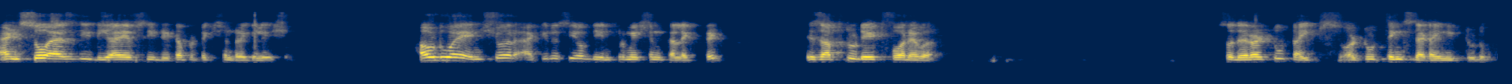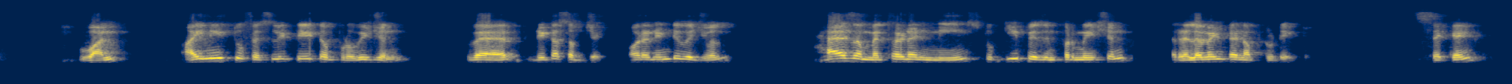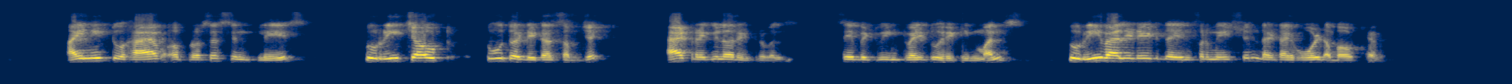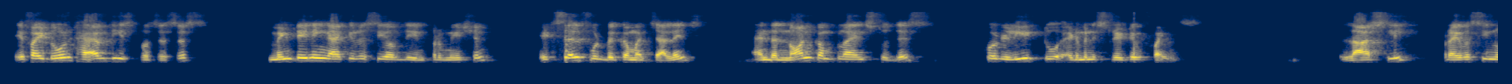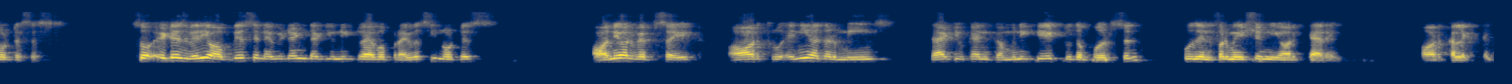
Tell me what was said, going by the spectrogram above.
and so has the DIFC data protection regulation. How do I ensure accuracy of the information collected is up to date forever? So there are two types or two things that I need to do. One, I need to facilitate a provision where data subject or an individual has a method and means to keep his information relevant and up to date. Second, I need to have a process in place to reach out to the data subject at regular intervals, say between 12 to 18 months, to revalidate the information that I hold about him. If I don't have these processes, maintaining accuracy of the information itself would become a challenge and the non-compliance to this could lead to administrative fines. Lastly, privacy notices. So it is very obvious and evident that you need to have a privacy notice on your website or through any other means that you can communicate to the person whose information you are carrying or collecting.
